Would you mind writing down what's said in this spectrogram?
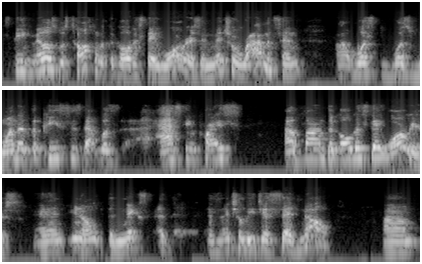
Steve Mills was talking with the Golden State Warriors, and Mitchell Robinson uh, was was one of the pieces that was asking price of um, the Golden State Warriors. And you know, the Knicks eventually just said no. Um,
